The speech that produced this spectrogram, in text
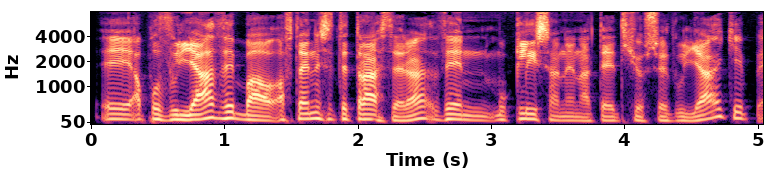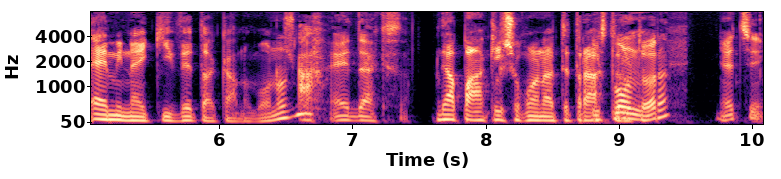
Ε, από δουλειά δεν πάω. Αυτά είναι σε τετράστερα. Δεν μου κλείσανε ένα τέτοιο σε δουλειά και έμεινα εκεί. Δεν τα κάνω μόνος μου. Α, εντάξει. Δεν θα πάω να κλείσω εγώ ένα τετράστερο Λοιπόν, τώρα. Έτσι.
